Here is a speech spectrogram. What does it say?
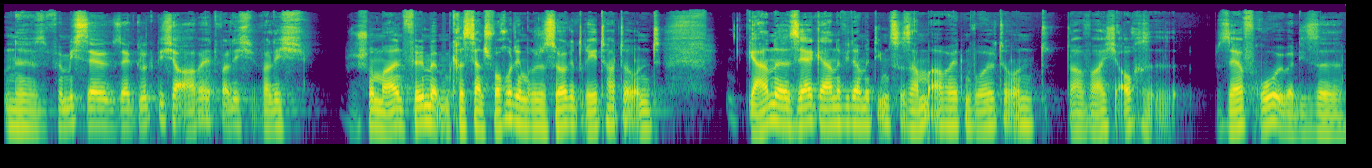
eine, für mich sehr, sehr glückliche Arbeit, weil ich, weil ich schon mal einen Film mit Christian Schwocho, dem Regisseur, gedreht hatte und gerne, sehr gerne wieder mit ihm zusammenarbeiten wollte. Und da war ich auch sehr froh über diese,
